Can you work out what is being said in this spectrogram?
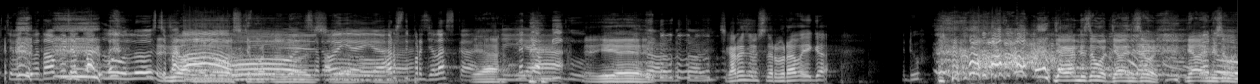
Cepat-cepat apa nih? Cepat lulus, cepat Cepat lulus. cepat lulus. Oh iya iya, harus diperjelas kak. Ya. Nanti Iya. ambigu. Iya, iya. Betul betul. Sekarang semester berapa Ega? Aduh. jangan disebut, jangan disebut, jangan Aduh, disebut,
